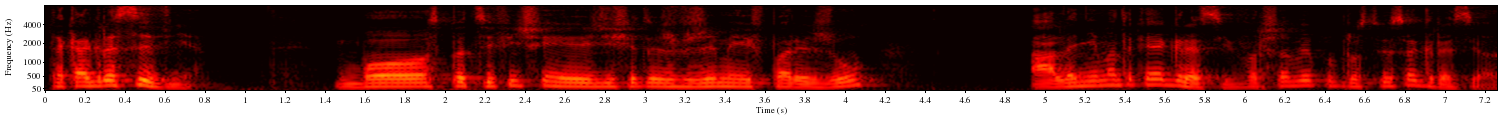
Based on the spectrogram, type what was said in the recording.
Tak agresywnie, bo specyficznie jeździ się też w Rzymie i w Paryżu, ale nie ma takiej agresji. W Warszawie po prostu jest agresja.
